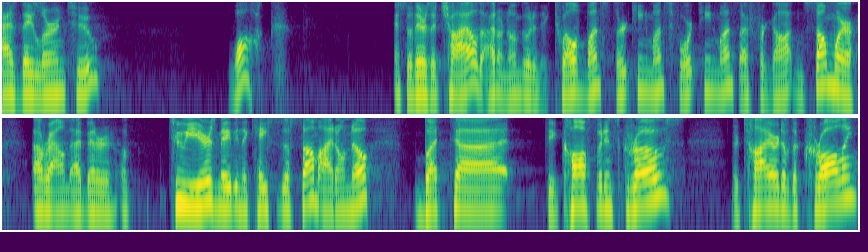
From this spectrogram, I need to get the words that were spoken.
as they learn to walk. And so there's a child, I don't know, what are they, 12 months, 13 months, 14 months? I've forgotten. Somewhere around that, better, uh, two years, maybe in the cases of some, I don't know. But uh, the confidence grows. They're tired of the crawling.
